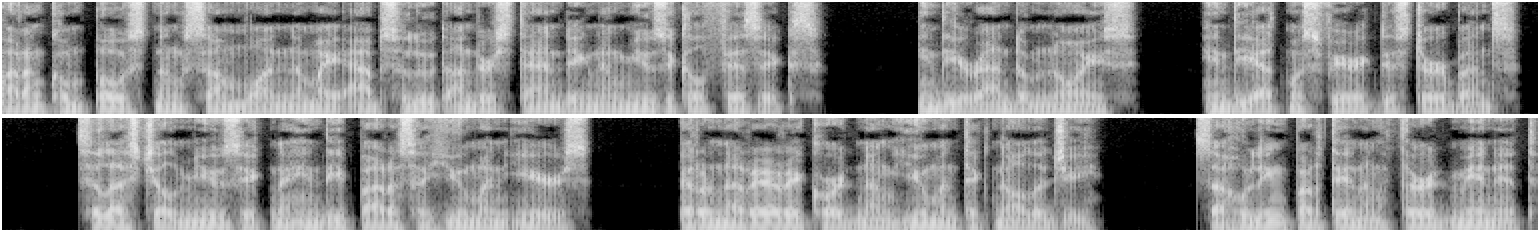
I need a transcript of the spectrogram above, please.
parang composed ng someone na may absolute understanding ng musical physics, hindi random noise, hindi atmospheric disturbance, celestial music na hindi para sa human ears, pero nare-record ng human technology. Sa huling parte ng third minute,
